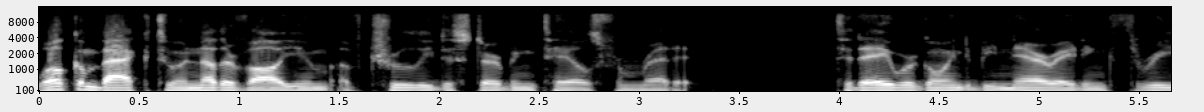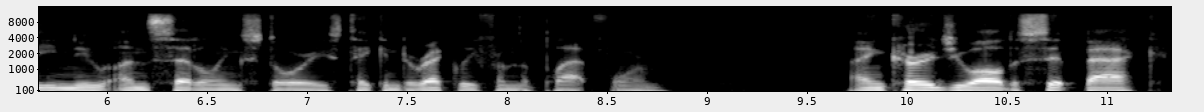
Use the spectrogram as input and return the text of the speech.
Welcome back to another volume of truly disturbing tales from Reddit. Today we're going to be narrating three new unsettling stories taken directly from the platform. I encourage you all to sit back,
